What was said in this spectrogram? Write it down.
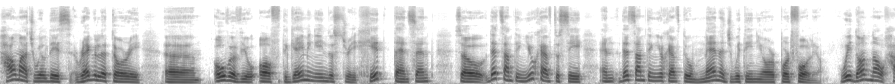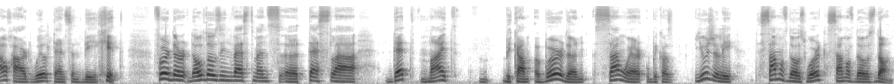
How much will this regulatory uh, overview of the gaming industry hit Tencent. So that's something you have to see and that's something you have to manage within your portfolio. We don't know how hard will Tencent be hit. Further, all those investments, uh, Tesla, that might become a burden somewhere because usually some of those work, some of those don't.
